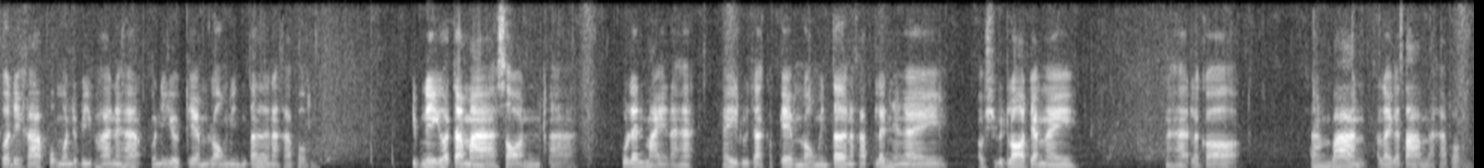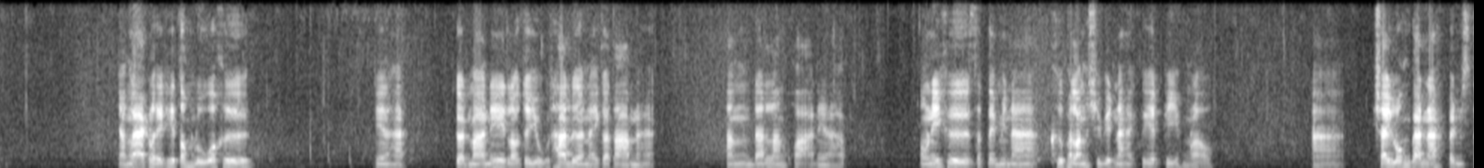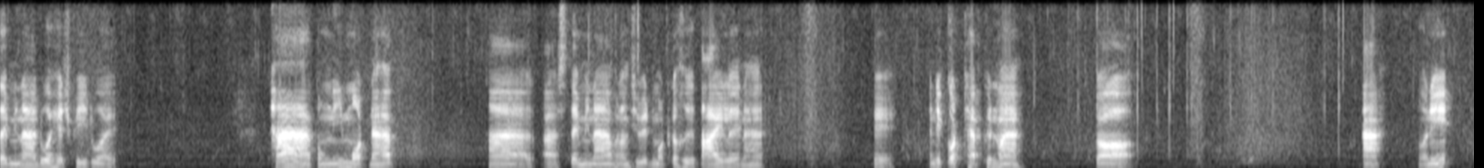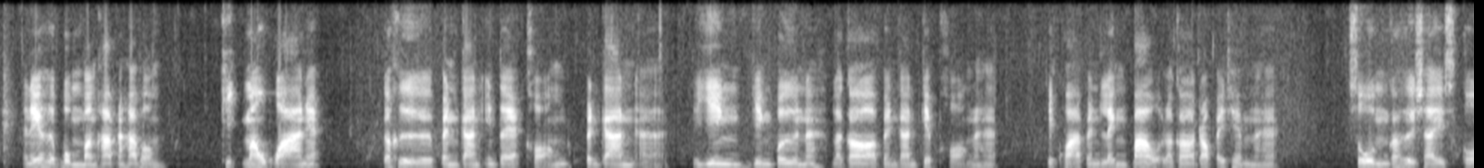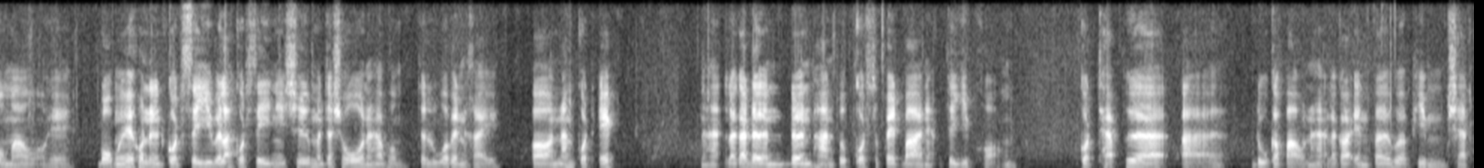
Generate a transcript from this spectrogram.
สวัสดีครับ ผมมอนเดบีพายนะฮะ วันนี้อยู่เกม Longvinter นะครับผม คลิปนี้ก็จะมาสอนอ่าผู้เล่นใหม่นะฮะ ให้รู้จักกับเกม Longvinter นะครับ เล่นยังไง เอาชีวิตรอดยังไงนะฮะ แล้วก็สร้างบ้านอะไรก็ตามนะครับผม อย่างแรกเลยที่ต้องรู้ก็คือ นี่นะฮะ เกิดมานี่เราจะอยู่ท่าเรือไหนก็ตามนะฮะ ทางด้านล่างขวาเนี่ยนะครับ ตรงนี้คือ staminaคือพลังชีวิตนะฮะคือ HP ของเรา อ่า ใช้ร่วมกันนะ เป็น stamina ด้วย HP ด้วย ถ้าตรงนี้หมดนะครับ ถ้าอ่า stamina พลังชีวิตหมดก็คือตายเลยนะฮะ โอเค อันนี้กด Tab ขึ้นมา ก็ อะ ตัวนี้ อันนี้ก็คือปุ่มบังคับนะครับผม คลิกเมาส์ขวาเนี่ย ก็คือเป็นการ interact ของ เป็นการอ่ายิงยิงปืนนะ แล้วก็เป็นการเก็บของนะฮะคลิกขวาเป็นเล็งเป้า แล้วก็ drop ไอเทมนะฮะ ซูมก็คือใช้สโกเมาส์โอเคโบกมือให้คนอื่นกด C เวลากด C นี่ชื่อมันจะโชว์นะครับผมจะรู้ว่าเป็นใคร ก็นั่งกด X นะฮะแล้วก็เดินเดินผ่านปุ๊บกด Space Bar เนี่ยจะหยิบของกดแท็บเพื่ออดูกระเป๋านะฮะ แล้วก็ Enter เพื่อพิมพ์แชท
